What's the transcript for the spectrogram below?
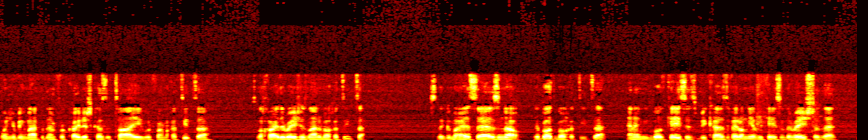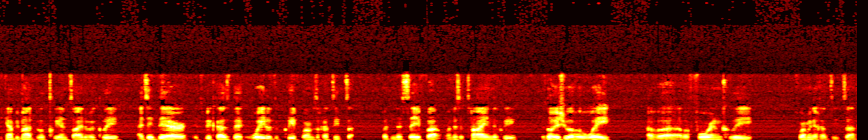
when you're being matbel them for Kodesh because the tie would form a chatzitza. So the the reisha is not about chatzitza. So the Gemara says no, they're both about chatzitza and I need both cases because if I don't have the case of the reisha that you can't be mad with kli inside of a kli, I'd say there it's because the weight of the kli forms a chatzitza. But in the seifa, when there's a tie in the kli, there's no issue of a weight of a, of a foreign kli forming a chatzitza,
